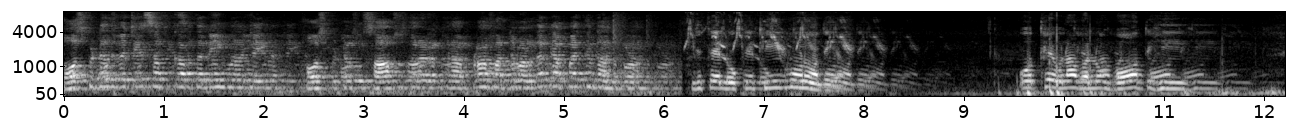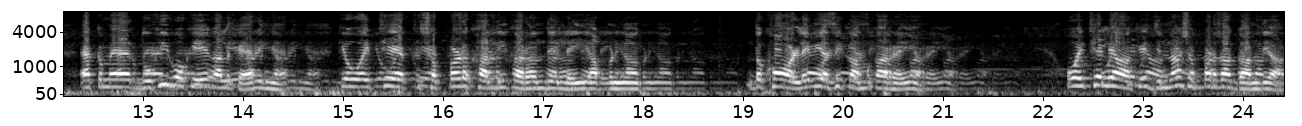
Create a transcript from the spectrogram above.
Hospital ਦੇ ਵਿੱਚ ਇਹ ਸਭ ਕੰਮ ਤਾਂ ਨਹੀਂ ਹੋਣਾ ਚਾਹੀਦਾ। ਹਸਪੀਟਲ ਨੂੰ ਸਾਫ਼ ਸੁਥਰਾ ਰੱਖਣਾ ਆਪਣਾ ਫਰਜ਼ ਬਣਦਾ ਕਿ ਆਪਾਂ ਇੱਥੇ ਗੰਦ ਪਾਉਣਾ। ਜਿੱਥੇ ਲੋਕੀ ਠੀਕ ਹੋਣ ਆਉਂਦੇ ਆ। ਉੱਥੇ ਉਹਨਾਂ ਵੱਲੋਂ ਬਹੁਤ ਹੀ ਇੱਕ ਮੈਂ ਦੁਖੀ ਹੋ ਕੇ ਇਹ ਗੱਲ ਕਹਿ ਰਹੀ ਹਾਂ ਕਿ ਉਹ ਇੱਥੇ ਇੱਕ ਛੱਪੜ ਖਾਲੀ ਕਰਨ ਦੇ ਲਈ ਆਪਣੀਆਂ ਦਿਖਾਉਣ ਲਈ ਵੀ ਅਸੀਂ ਕੰਮ ਕਰ ਰਹੇ ਹਾਂ। ਉਹ ਇੱਥੇ ਲਿਆ ਕੇ ਜਿੰਨਾ ਛੱਪੜ ਦਾ ਗੰਦ ਆ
